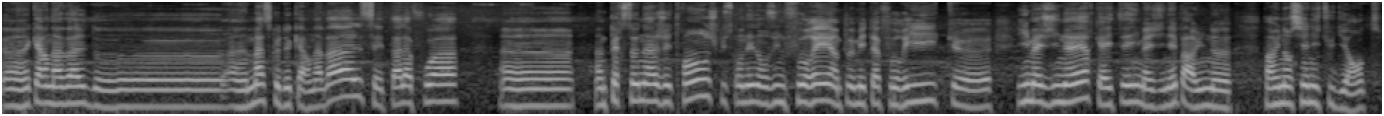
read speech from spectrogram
un carnaval de, un masque de carnaval, c'est à la fois un, personnage étrange puisqu'on est dans une forêt un peu métaphorique, euh, imaginaire, qui a été imaginée par une, par une ancienne étudiante.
